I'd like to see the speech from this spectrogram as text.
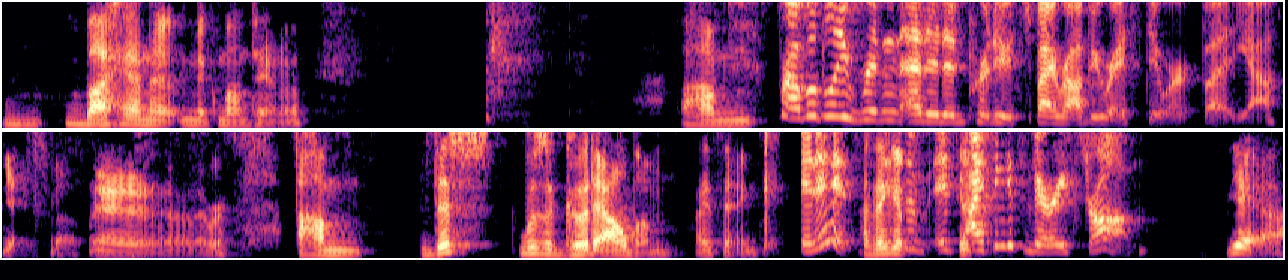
by Hannah McMontana. Um, Probably written, edited, produced by Robby Ray Stewart, but yeah. yes, well, eh, whatever. Um, this was a good album, I think. It is. I think it's it- a, it's it- I think it's very strong. Yeah.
